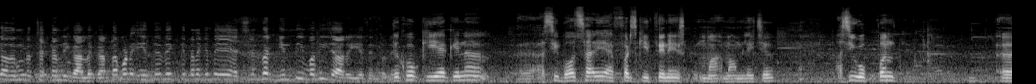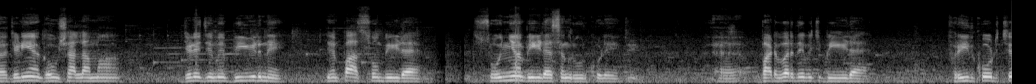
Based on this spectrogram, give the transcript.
ਕਦਮ ਚੱਕਣ ਦੀ ਗੱਲ ਕਰਦਾ ਪਰ ਇਹਦੇ ਦੇ ਕਿਤੇ ਨਾ ਕਿਤੇ ਐਕਸੀਡੈਂਟ ਦਾ ਗਿਣਤੀ ਵਧੀ ਜਾ ਰਹੀ ਹੈ ਦਿਨ ਦਿਨ। ਦੇਖੋ ਕੀ ਹੈ ਕਿ ਨਾ ਅਸੀਂ ਬਹੁਤ ਸਾਰੇ ਐਫਰਟਸ ਕੀਤੇ ਨੇ ਇਸ ਮਾਮਲੇ 'ਚ। ਅਸੀਂ ਓਪਨ ਜਿਹੜੀਆਂ ਗਊਸ਼ਾਲਾਵਾਂ ਜਿਹੜੇ ਜਿਵੇਂ ਬੀੜ ਨੇ ਜਿਵੇਂ ਭਾਸੋਂ ਬੀੜ ਹੈ ਸੋਈਆਂ ਬੀੜ ਹੈ ਸੰਗਰੂਰ ਕੋਲੇ ਬੜਵਰ ਦੇ ਵਿੱਚ ਬੀੜ ਹੈ ਫਰੀਦਕੋਟ 'ਚ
